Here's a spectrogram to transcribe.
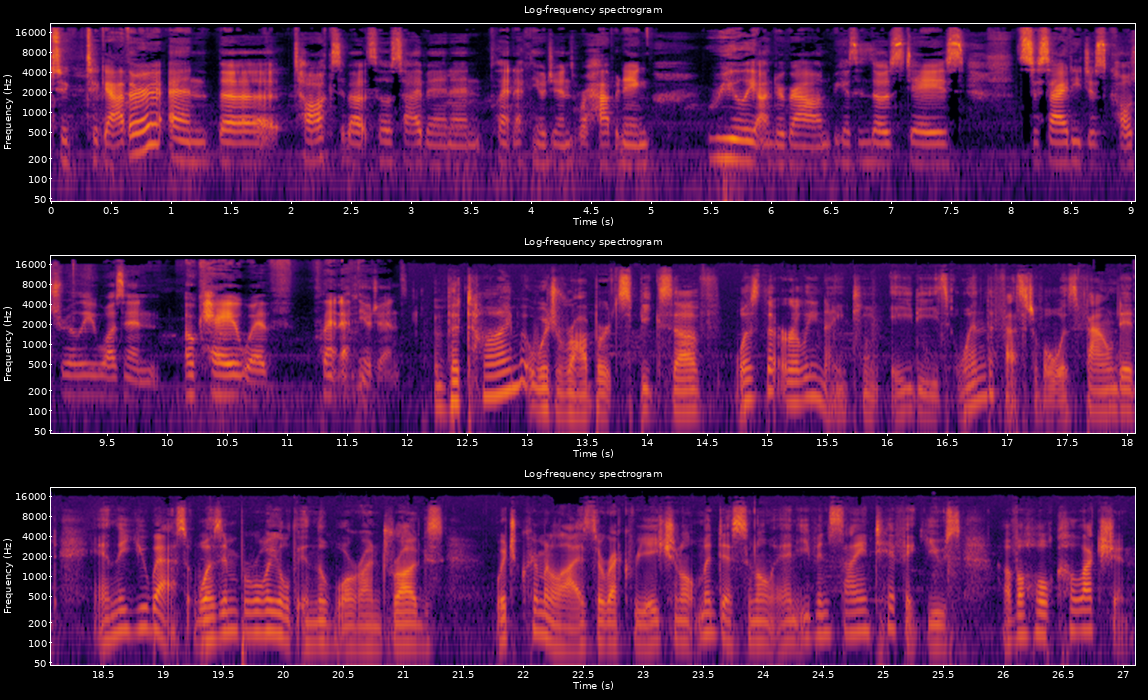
to, to gather, and the talks about psilocybin and plant entheogens were happening really underground because in those days, society just culturally wasn't okay with plant entheogens. The time which Roberts speaks of was the early 1980s when the festival was founded and the US was embroiled in the war on drugs. Which criminalized the recreational, medicinal, and even scientific use of a whole collection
